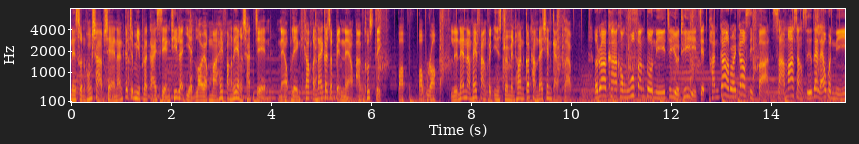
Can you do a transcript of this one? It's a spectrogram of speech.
ในส่วนของฉาบแฉนั้นก็จะมีประกายเสียงที่ละเอียดลอยออกมาให้ฟังได้อย่างชัดเจน แนวเพลงที่เข้ากันได้ก็จะเป็นแนวอะคูสติก ป๊อป ป๊อปร็อก หรือแนะนำให้ฟังเป็นอินสต u เมนทัลก็ทำได้เช่นกันครับ ราคาของหูฟังตัวนี้จะอยู่ที่ 7,990 บาท สามารถสั่งซื้อได้แล้ววันนี้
